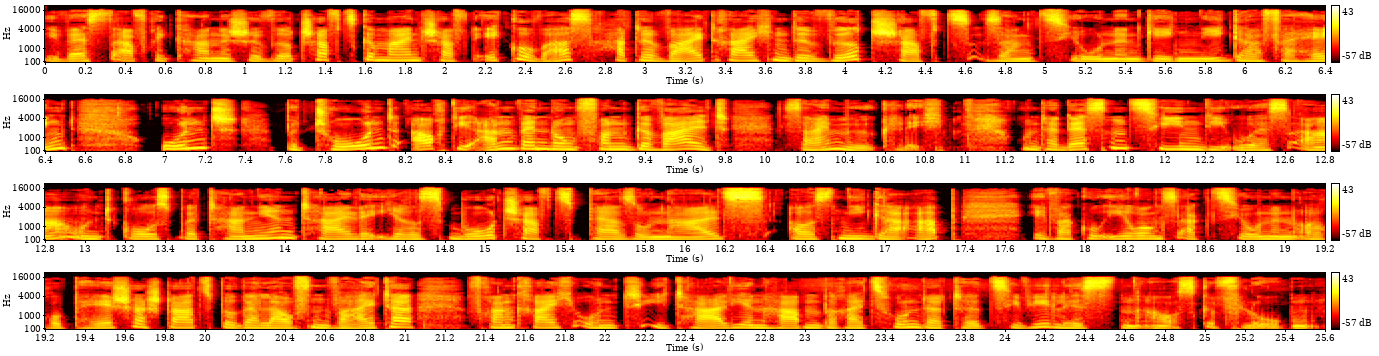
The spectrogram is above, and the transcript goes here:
Die westafrikanische Wirtschaftsgemeinschaft ECOWAS hatte weitreichende Wirtschaftssanktionen gegen Niger verhängt und betont, auch die Anwendung von Gewalt sei möglich. Unterdessen ziehen die USA und Großbritannien Teile ihres Botschaftspersonals aus Niger ab. Evakuierungsaktionen europäischer Staatsbürger laufen weiter. Frankreich und Italien haben bereits hunderte Zivilisten ausgeflogen.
